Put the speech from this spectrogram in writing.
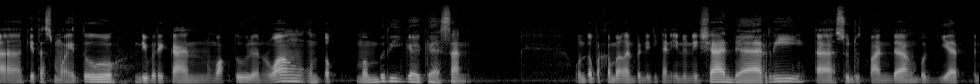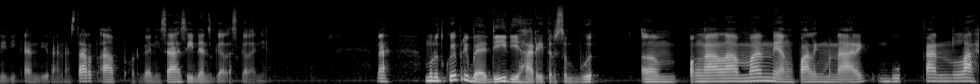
uh, kita semua itu diberikan waktu dan ruang untuk memberi gagasan untuk perkembangan pendidikan Indonesia dari uh, sudut pandang begiat pendidikan di ranah startup, organisasi dan segala-segalanya. Nah, menurut gue pribadi di hari tersebut um, pengalaman yang paling menarik bukanlah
